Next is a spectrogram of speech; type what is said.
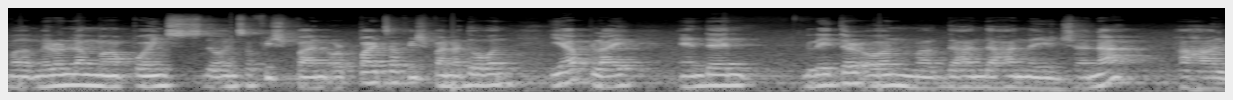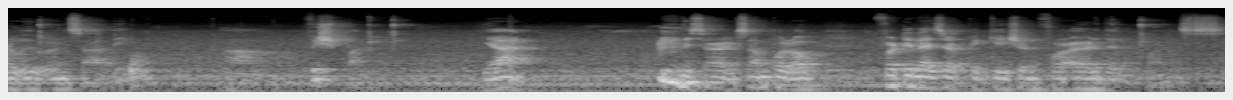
meron lang mga points doon sa fish pan or parts sa fish pan na doon i-apply and then later on magdahan-dahan na yun siya na hahalo yun sa ating uh, fish pan. Yan. These are example of fertilizer application for earthen ponds.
